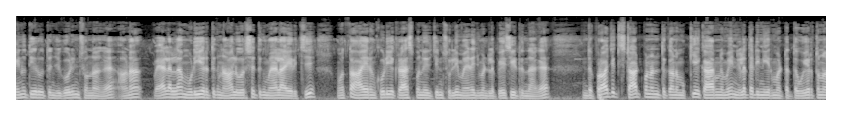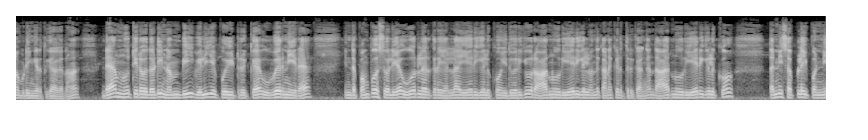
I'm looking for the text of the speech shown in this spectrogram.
ஐநூற்றி இருபத்தஞ்சு கோடின்னு சொன்னாங்க. ஆனால் வேலையெல்லாம் முடியறதுக்கு நாலு வருஷத்துக்கு மேலே ஆயிடுச்சு மொத்தம் ஆயிரம் கோடியை கிராஸ் பண்ணிருச்சுன்னு சொல்லி மேனேஜ்மெண்ட்டில் பேசிகிட்டு இருந்தாங்க. இந்த ப்ராஜெக்ட் ஸ்டார்ட் பண்ணதுக்கான முக்கிய காரணமே நிலத்தடி நீர்மட்டத்தை உயர்த்தணும் அப்படிங்கிறதுக்காக தான். டேம் நூற்றி இருபது அடி நம்பி வெளியே போயிட்டுருக்க உபரி நீரை இந்த பம்ப் ஹவுஸ் வழியாக ஊரில் இருக்கிற எல்லா ஏரிகளுக்கும் இது வரைக்கும் ஒரு அறுநூறு ஏரிகள் வந்து கணக்கெடுத்திருக்காங்க. அந்த அறுநூறு ஏரிகளுக்கும் தண்ணி சப்ளை பண்ணி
